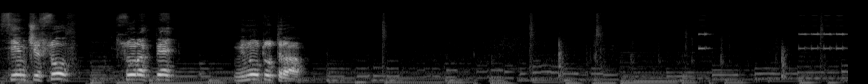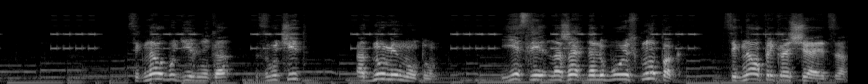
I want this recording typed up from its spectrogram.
7 часов 45 минут утра. Сигнал будильника звучит одну минуту. Если нажать на любую из кнопок, сигнал прекращается.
